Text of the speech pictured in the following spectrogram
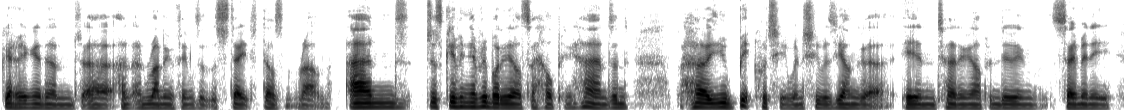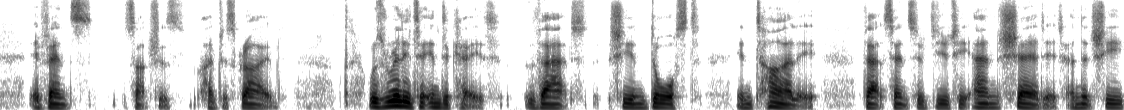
going in and, uh, and, and running things that the state doesn't run, and just giving everybody else a helping hand. And her ubiquity when she was younger in turning up and doing so many events such as I've described was really to indicate that she endorsed entirely that sense of duty and shared it, and that she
